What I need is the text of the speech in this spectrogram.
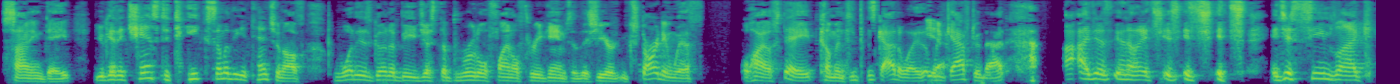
signing date. You get a chance to take some of the attention off what is going to be just the brutal final three games of this year, starting with Ohio State coming to Piscataway the yeah. week after that. I just, you know, it's, it's, it's, it's, it just seems like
